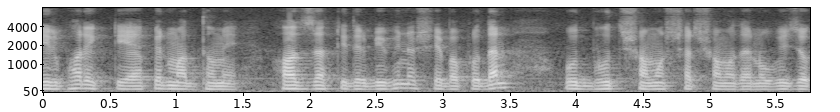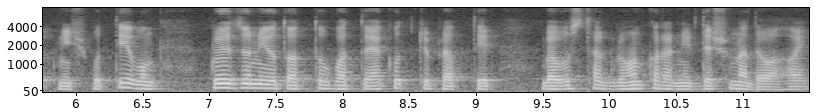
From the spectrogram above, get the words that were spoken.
নির্ভর একটি অ্যাপের মাধ্যমে হজ যাত্রীদের বিভিন্ন সেবা প্রদান উদ্ভূত সমস্যার সমাধান, অভিযোগ, নিষ্পত্তি এবং প্রয়োজনীয় তথ্য উপাত্ত একত্রে প্রাপ্তির ব্যবস্থা গ্রহণ করার নির্দেশনা দেওয়া হয়।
